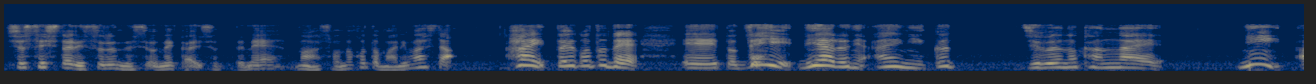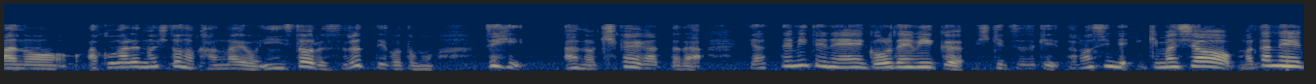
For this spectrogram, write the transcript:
出世したりするんですよね会社ってね。まあそんなこともありました。はいということで、えーと、とぜひリアルに会いに行く自分の考えにあの憧れの人の考えをインストールするっていうこともぜひあの機会があったらやってみてね。ゴールデンウィーク引き続き楽しんでいきましょう。またね。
